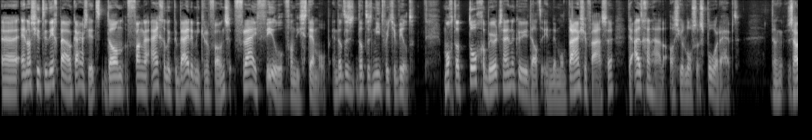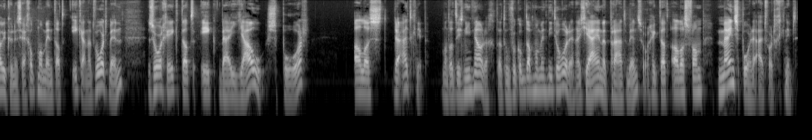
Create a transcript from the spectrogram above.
Uh, en als je te dicht bij elkaar zit, dan vangen eigenlijk de beide microfoons vrij veel van die stem op. En dat is, dat is niet wat je wilt. Mocht dat toch gebeurd zijn, dan kun je dat in de montagefase eruit gaan halen als je losse sporen hebt. Dan zou je kunnen zeggen, op het moment dat ik aan het woord ben, zorg ik dat ik bij jouw spoor alles eruit knip. Want dat is niet nodig. Dat hoef ik op dat moment niet te horen. En als jij aan het praten bent, zorg ik dat alles van mijn spoor eruit wordt geknipt.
